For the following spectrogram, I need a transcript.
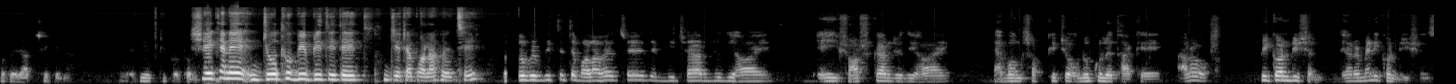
হতে যাচ্ছে কিনা সেখানে যৌথ বিবৃতিতে যেটা বলা হয়েছে? তথ্য বিবৃতিতে বলা হয়েছে যে বিচার যদি হয় এই সংস্কার যদি হয় এবং সবকিছু অনুকূলে থাকে আরও precondition there are many conditions.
